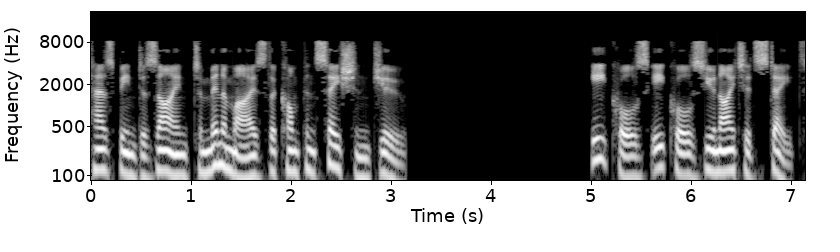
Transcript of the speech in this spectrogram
has been designed to minimize the compensation due. United States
